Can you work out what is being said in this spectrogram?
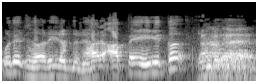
ਉਹਦੇ ਚ ਸਾਰੇ ਹੀ ਰੰਗ ਨੇ। ਹਰ ਆਪੇ ਹੀ ਇੱਕ ਰੰਗ ਹੈ।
